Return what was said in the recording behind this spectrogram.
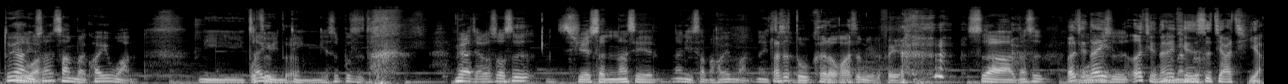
对啊，你算三百块一晚，你在云顶也是不值得。没有，假如说是学生那些，那你三百块一碗，那你但是赌客的话是免费啊，是啊，但是而且那而且那一天是假期啊，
